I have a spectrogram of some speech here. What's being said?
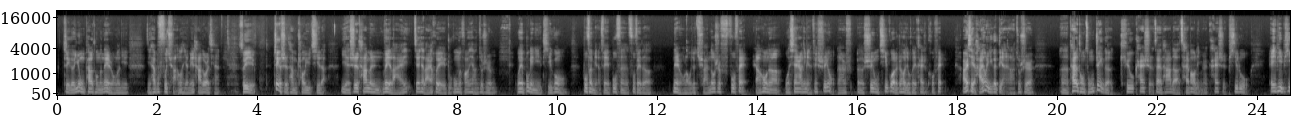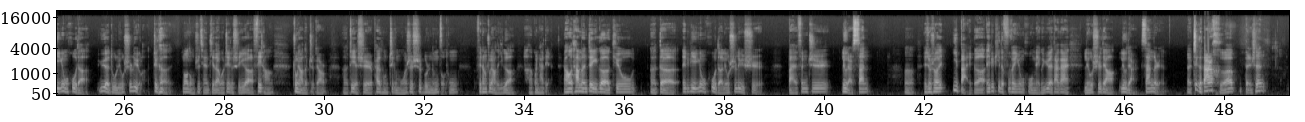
这个用 Peloton 的内容了，你你还不付全了，也没差多少钱，所以这个是他们超预期的。也是他们未来接下来会主攻的方向，就是我也不给你提供部分免费、部分付费的内容了，我就全都是付费。然后呢，我先让你免费试用，但是呃试用期过了之后就会开始扣费。而且还有一个点啊，就是呃，Peloton 从这个 Q 开始，在它的财报里面开始披露 APP 用户的月度流失率了。这个猫总之前提到过，这个是一个非常重要的指标。呃，这也是 Peloton 这个模式是不是能走通非常重要的一个呃观察点。然后他们这一个 Q 呃的 APP 用户的流失率是百分之六点三，嗯，也就是说一百个 APP 的付费用户每个月大概流失掉六点三个人，呃，这个当然和本身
